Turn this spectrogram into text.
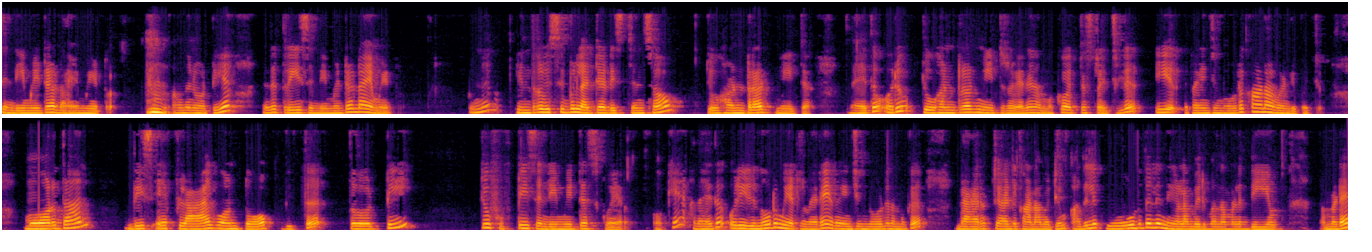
സെന്റിമീറ്റർ ഡയമീറ്റർ ഒന്ന് നോട്ട് ചെയ്യുക. അതായത് ത്രീ സെന്റിമീറ്റർ ഡയമീറ്റർ പിന്നെ intervisible at a distance of two hundred metre അതായത് ഒരു ടു ഹൺഡ്രഡ് മീറ്റർ വരെ നമുക്ക് ഒറ്റ സ്ട്രെച്ചിൽ ഈ റേഞ്ചിങ് കൂടെ കാണാൻ വേണ്ടി പറ്റും. More than this a flag on top with thirty to fifty centimetre square okay അതായത് ഒരു ഇരുന്നൂറ് മീറ്റർ വരെ റേഞ്ചിങ് റോഡ് നമുക്ക് ഡയറക്റ്റ് ആയിട്ട് കാണാൻ പറ്റും. അതിൽ കൂടുതൽ നീളം വരുമ്പോൾ നമ്മൾ എന്ത് ചെയ്യും? നമ്മുടെ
